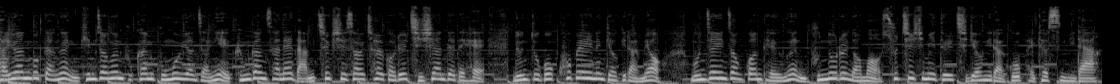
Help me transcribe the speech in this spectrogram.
자유한국당은 김정은 북한 국무위원장이 금강산의 남측 시설 철거를 지시한 데 대해 눈뜨고 코베이는 격이라며 문재인 정권 대응은 분노를 넘어 수치심이 들 지경이라고 밝혔습니다.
